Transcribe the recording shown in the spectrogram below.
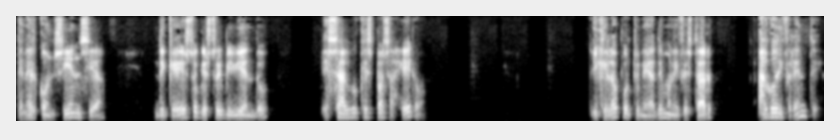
tener conciencia de que esto que estoy viviendo es algo que es pasajero y que es la oportunidad de manifestar algo diferente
